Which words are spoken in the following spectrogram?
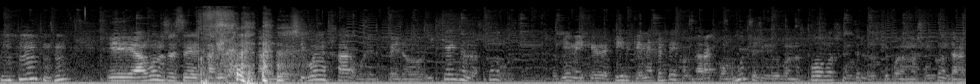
Ujú. Eh, algunos se estarían preguntando si buen hardware, pero ¿y qué hay de los juegos? Pues bien, hay que decir que NGP contará con muchos y muy buenos juegos, entre los que podemos encontrar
